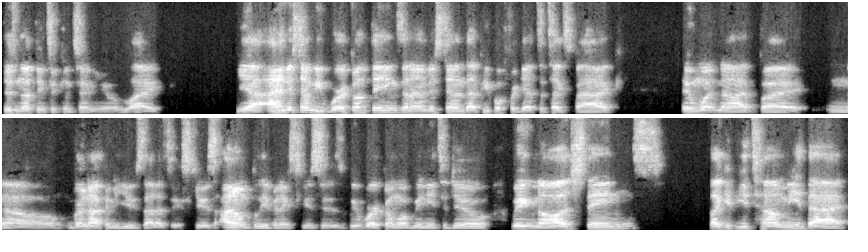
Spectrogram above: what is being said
there's nothing to continue. Like, yeah, I understand we work on things, and I understand that people forget to text back and whatnot, but no, we're not going to use that as an excuse. I don't believe in excuses. We work on what we need to do. We acknowledge things. Like if you tell me that,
